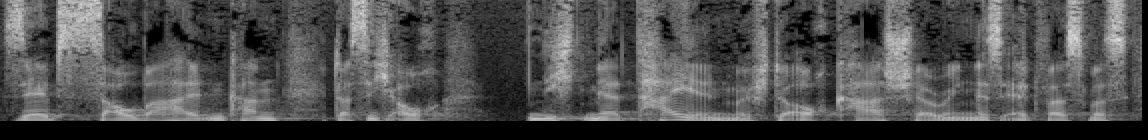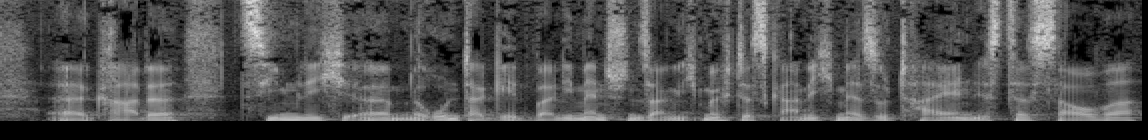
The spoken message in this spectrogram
selbst sauber halten kann, dass ich auch nicht mehr teilen möchte. Auch Carsharing ist etwas, was äh, gerade ziemlich äh, runtergeht, weil die Menschen sagen, ich möchte es gar nicht mehr so teilen. Ist das sauber?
